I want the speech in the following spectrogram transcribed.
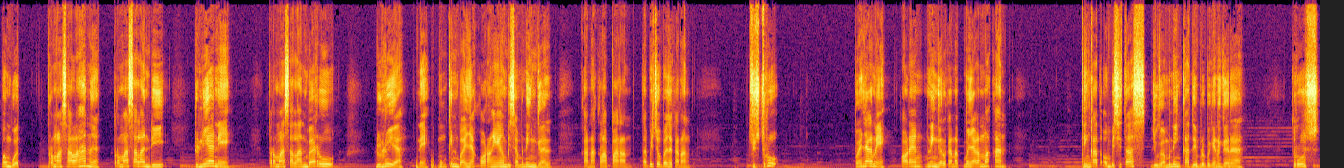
membuat permasalahan ya. Permasalahan di dunia nih. Permasalahan baru dulu ya. Nih mungkin banyak orang yang bisa meninggal karena kelaparan. Tapi coba sekarang justru banyak nih orang yang meninggal karena kebanyakan makan tingkat obesitas juga meningkat di berbagai negara. Terus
